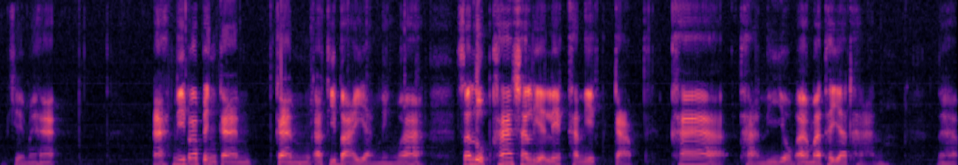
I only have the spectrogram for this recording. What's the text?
โอเคไหมฮะ อะนี่ก็เป็นการการอธิบายอย่างหนึ่งว่า สรุปค่าเฉลี่ยเลขคณิตกับค่าฐานนิยมอ่ามัธยฐานนะฮะ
